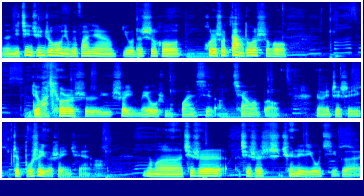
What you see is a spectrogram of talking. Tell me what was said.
嗯，你进群之后，你会发现，有的时候，或者说大多时候，聊天是与摄影没有什么关系的。千万不要认为这是一这不是一个摄影群啊。那么，其实其实群里有几个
